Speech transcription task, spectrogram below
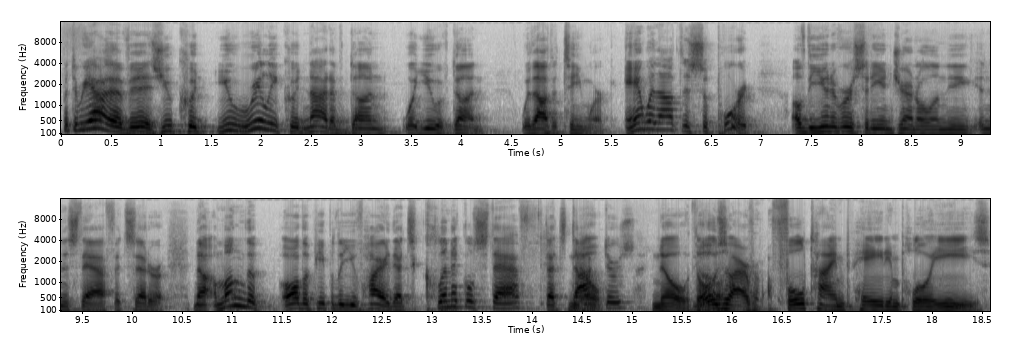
But the reality of it is, you, could, you really could not have done what you have done without the teamwork and without the support of the university in general and the, and the staff, et cetera. Now, among the, all the people that you've hired, that's clinical staff, that's doctors? No, those are full-time paid employees.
